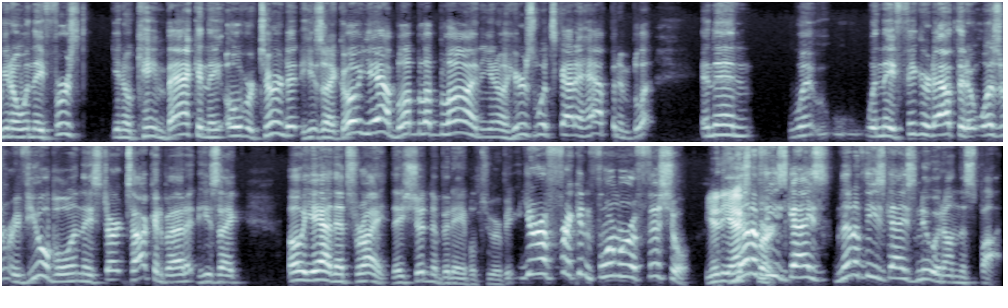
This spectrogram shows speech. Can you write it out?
you know, when they first you know came back and they overturned it, he's like, "Oh yeah, blah blah blah," and you know, here's what's got to happen, and blah. And then when when they figured out that it wasn't reviewable and they start talking about it, he's like, "Oh yeah, that's right. They shouldn't have been able to review." You're a freaking former official. You're the expert. None of these guys, none of these guys knew it on the spot.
